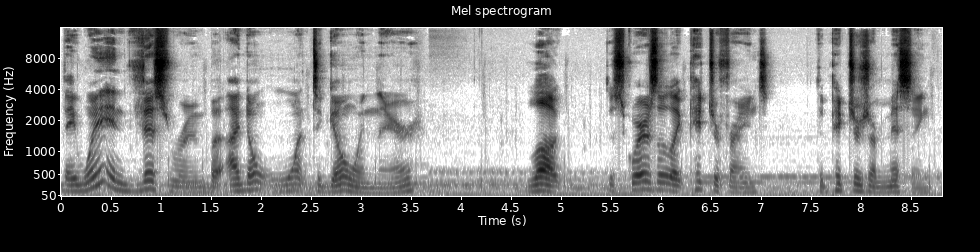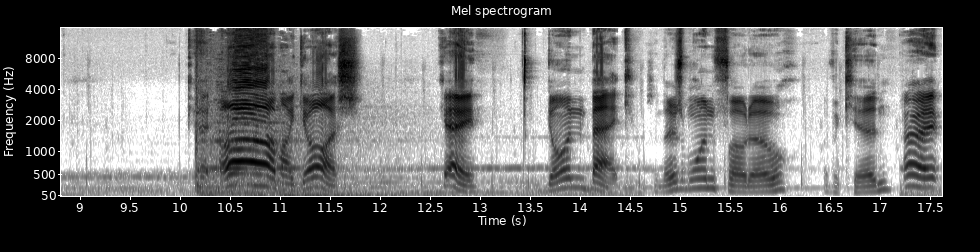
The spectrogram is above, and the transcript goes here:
they went in this room, but I don't want to go in there. Look, the squares look like picture frames. The pictures are missing. Okay. Oh my gosh! Okay. Going back. So there's one photo of a kid. Alright.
